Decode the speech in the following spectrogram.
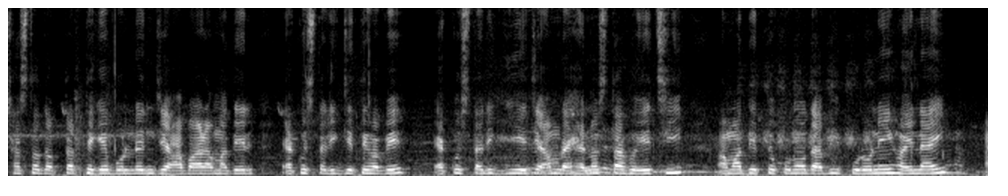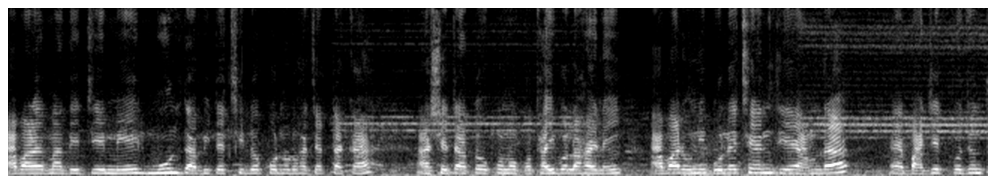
স্বাস্থ্য দপ্তর থেকে বললেন যে, আবার আমাদের একুশ তারিখ যেতে হবে। একুশ তারিখ গিয়ে যে আমরা হেনস্থা হয়েছি, আমাদের তো কোনো দাবি পূরণেই হয় নাই। আবার আমাদের যে মেল মূল দাবিটা ছিল পনেরো হাজার টাকা আর সেটা তো কোনো কথাই বলা হয় নাই। আবার উনি বলেছেন যে, আমরা বাজেট পর্যন্ত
